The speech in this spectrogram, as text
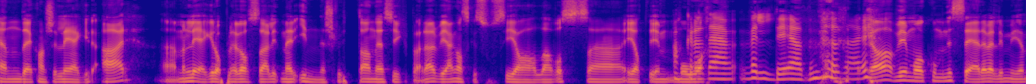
Enn det kanskje leger er. Eh, men leger opplever også er litt mer inneslutta enn det sykepleiere er. Vi er ganske sosiale av oss uh, i at vi må Akkurat det er jeg veldig enig med deg Ja, vi må kommunisere veldig mye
